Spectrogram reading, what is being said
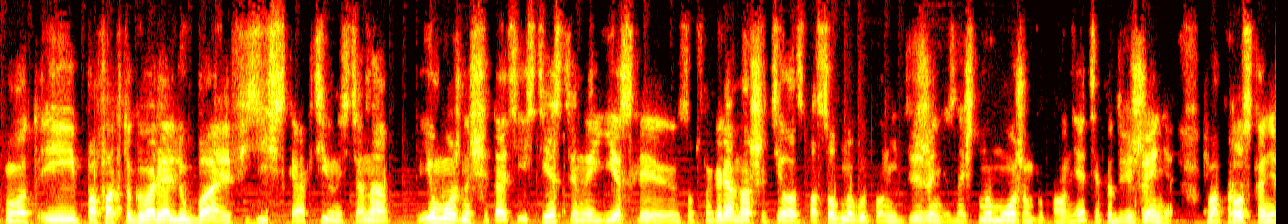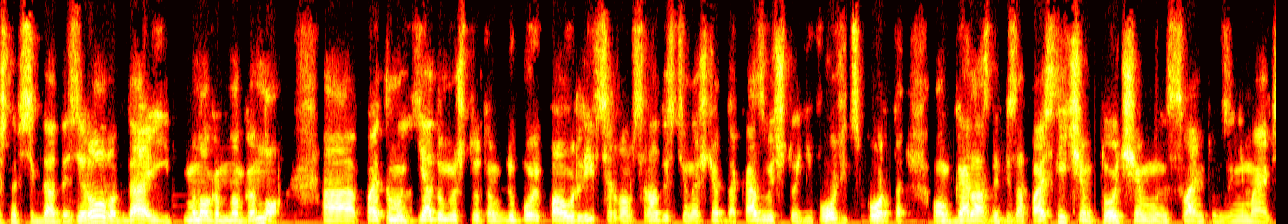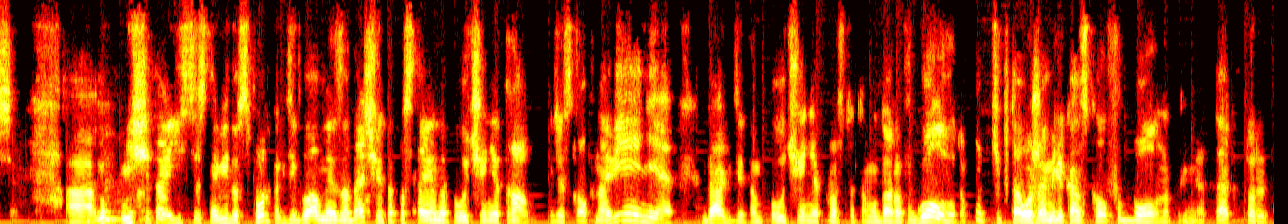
Вот. И по факту говоря, любая физическая активность, она ее можно считать естественной, если, собственно говоря, наше тело способно выполнить движение, значит, мы можем выполнять это движение. Вопрос, конечно, всегда дозировок, да, и много-много но. А, поэтому я думаю, что там любой пауэрлифтер вам с радостью начнет доказывать, что его вид спорта, он гораздо безопаснее, чем то, чем мы с вами тут занимаемся. А, ну, не считая, естественно, видов спорта, где главная задача это постоянное получение травм, где столкновения, да, где там получение просто там ударов в голову, там, ну, типа того же американского футбола, например, да, который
